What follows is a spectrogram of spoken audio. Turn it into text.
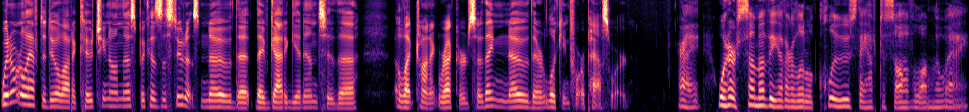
we don't really have to do a lot of coaching on this because the students know that they've got to get into the electronic record, so they know they're looking for a password. Right. What are some of the other little clues they have to solve along the way?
